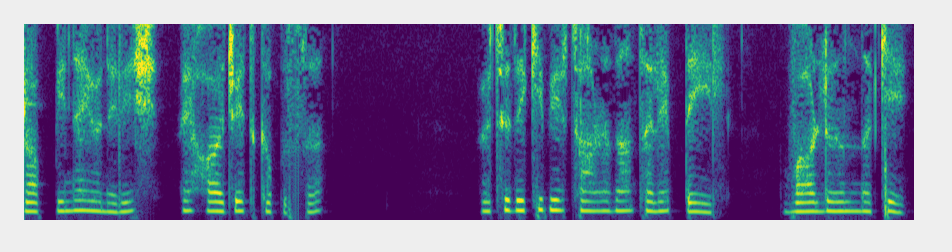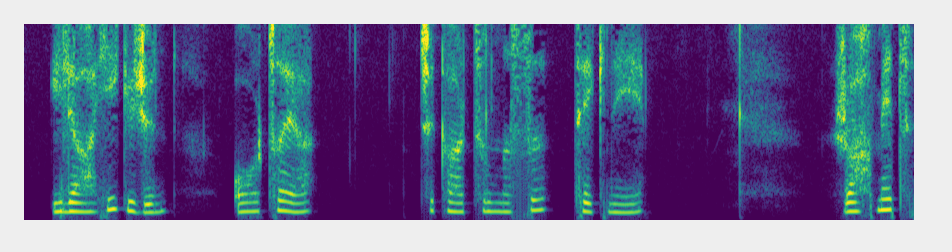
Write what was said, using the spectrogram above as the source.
Rabbine yöneliş ve hacet kapısı, ötedeki bir tanrıdan talep değil, varlığındaki ilahi gücün ortaya çıkartılması tekniği, rahmet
